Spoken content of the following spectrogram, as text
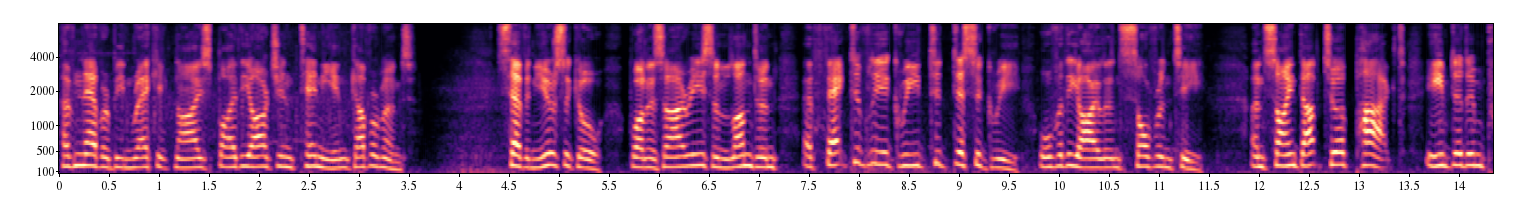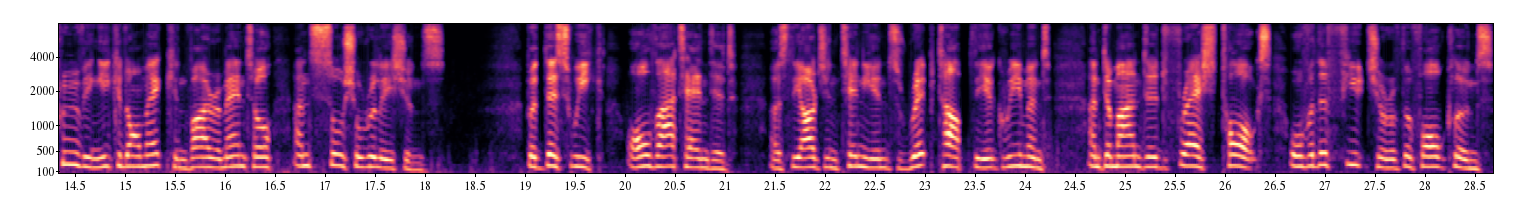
have never been recognised by the Argentinian government. Seven years ago, Buenos Aires and London effectively agreed to disagree over the island's sovereignty and signed up to a pact aimed at improving economic, environmental, and social relations. But this week, all that ended as the Argentinians ripped up the agreement and demanded fresh talks over the future of the Falklands.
